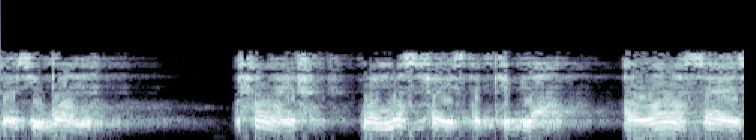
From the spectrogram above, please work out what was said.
31. 5. One must face the Qibla. Allah says,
